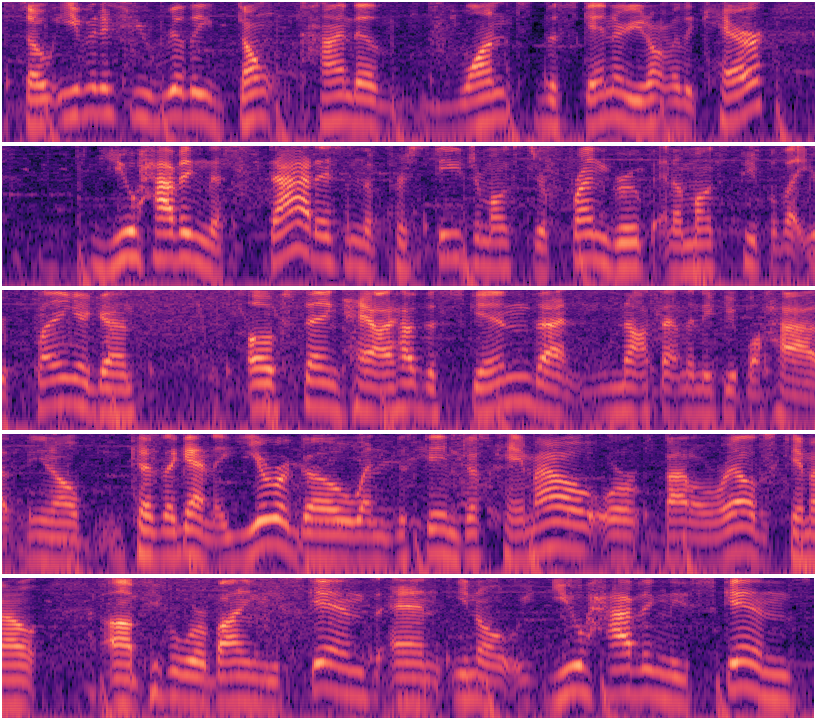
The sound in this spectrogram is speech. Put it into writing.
So even if you really don't kind of want the skin or you don't really care you having the status and the prestige amongst your friend group and amongst people that you're playing against of saying hey I have the skin that not that many people have you know because again a year ago when this game just came out or battle royale just came out uh, people were buying these skins and you know you having these skins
